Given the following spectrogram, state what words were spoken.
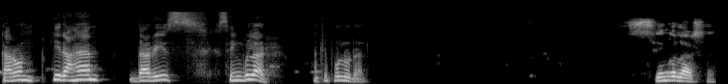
কারণ কি রাহান? দ্য ইজ সিঙ্গুলার নাকি প্লুরাল সিঙ্গুলার স্যার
